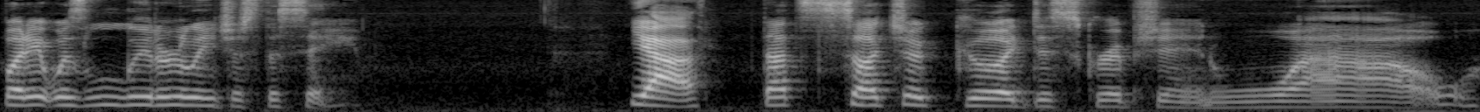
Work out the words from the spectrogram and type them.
But it was literally just the same. Yeah, That's such a good description. Wow.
